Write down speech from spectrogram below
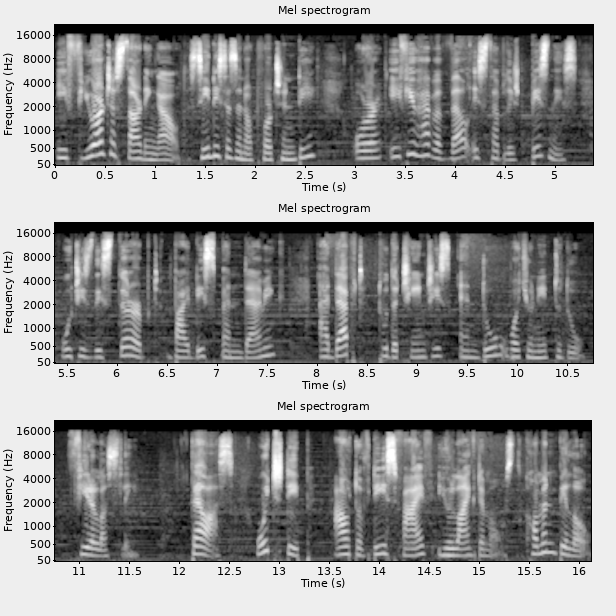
If you are just starting out, see this as an opportunity, or if you have a well established business which is disturbed by this pandemic, adapt to the changes and do what you need to do fearlessly. Tell us which tip out of these five you like the most. Comment below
